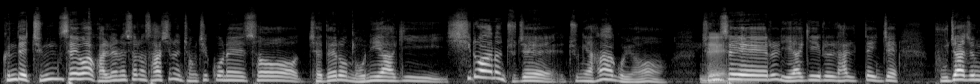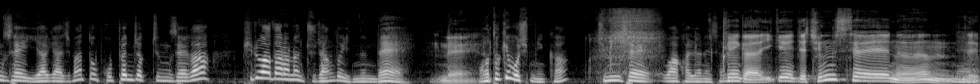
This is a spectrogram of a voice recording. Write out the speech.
근데 증세와 관련해서는 사실은 정치권에서 제대로 논의하기 싫어하는 주제 중에 하나고요. 네. 증세를 네. 이야기를 할 때 이제 부자 증세 이야기하지만 또 보편적 증세가 필요하다라는 주장도 있는데 네. 어떻게 보십니까? 증세와 관련해서 그러니까 이게 이제 증세는 네. 이제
